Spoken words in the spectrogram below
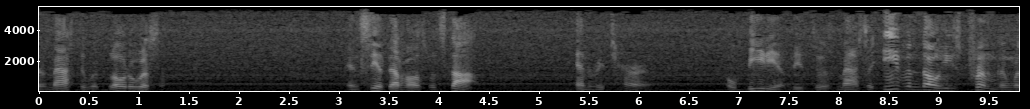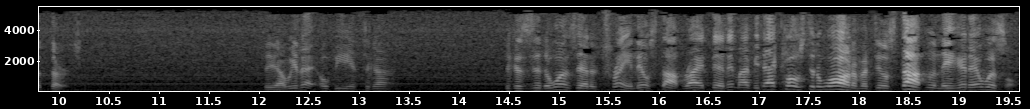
the master would blow the whistle and see if that horse would stop and return obediently to his master, even though he's trembling with thirst. See, are we that obedient to God? because the ones that are trained, they'll stop right there. They might be that close to the water, but they'll stop when they hear their whistle.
